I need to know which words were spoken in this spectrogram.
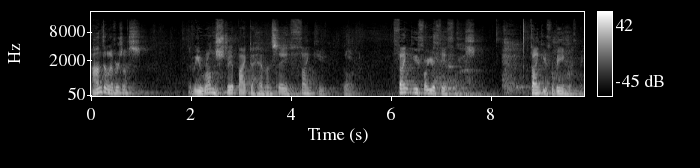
and delivers us, that we run straight back to Him and say, Thank you, Lord. Thank you for your faithfulness. Thank you for being with me.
